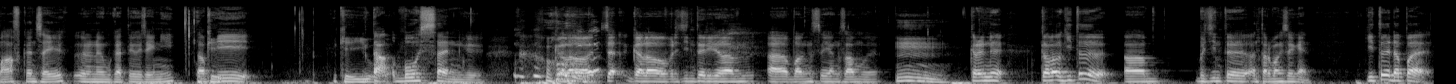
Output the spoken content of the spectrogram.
maafkan saya kerana berkata macam ini okay. tapi okay, you tak bosan ke kalau kalau bercinta di dalam uh, bangsa yang sama hmm. kerana kalau kita uh, bercinta antarabangsa kan kita dapat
